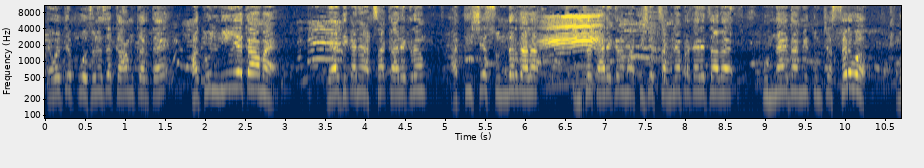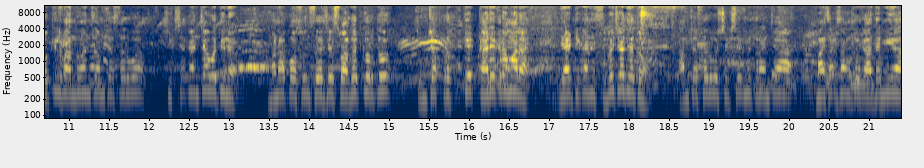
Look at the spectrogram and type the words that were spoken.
त्यामुळे ते पोहोचण्याचं काम करताय. अतुलनीय काम आहे. या ठिकाणी आजचा कार्यक्रम अतिशय सुंदर झाला. तुमचा कार्यक्रम अतिशय चांगल्या प्रकारे चालू पुन्हा एकदा मी तुमच्या सर्व वकील बांधवांचं आमच्या सर्व शिक्षकांच्या वतीनं मनापासून सरचे स्वागत करतो. तुमच्या प्रत्येक कार्यक्रमाला या ठिकाणी शुभेच्छा देतो. आमच्या सर्व शिक्षक मित्रांच्या माझ्यासाठी सांगतो की आदरणीय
